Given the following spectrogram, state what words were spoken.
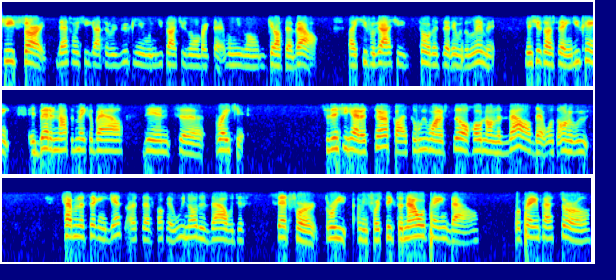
she started. That's when she got to rebuking you when you thought you was gonna break that, when you gonna get off that vow. Like she forgot. She told us that it was a limit. Then she started saying, "You can't. It's better not to make a vow than to break it." So then she had us terrified. So we wanted still holding on this vow that was only we having a second guess ourselves. Okay, we know this vow was just set for three. I mean for six. So now we're paying vow, we're paying pastoral,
